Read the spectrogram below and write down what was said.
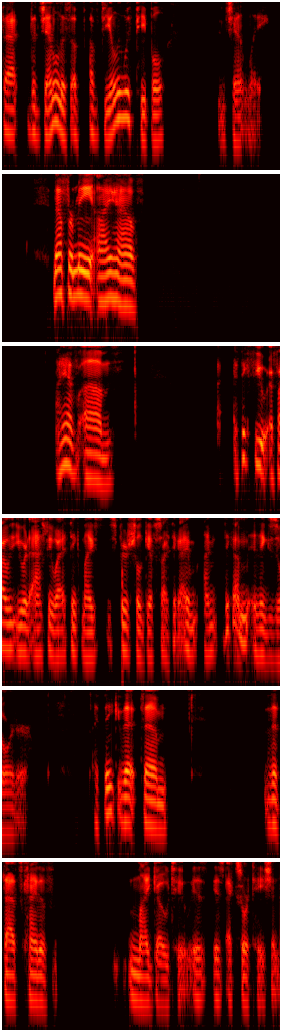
that the gentleness of, of dealing with people gently. Now, for me, I have, I have, um, I think if you if I you were to ask me what I think my spiritual gifts are, I think I'm, I'm I think I'm an exhorter. I think that um, that that's kind of my go-to is is exhortation,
